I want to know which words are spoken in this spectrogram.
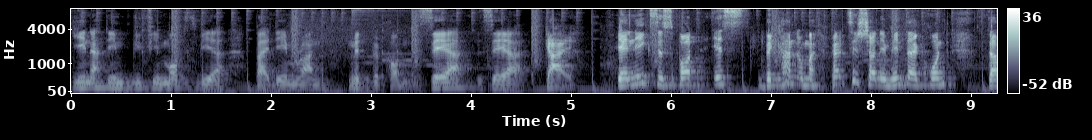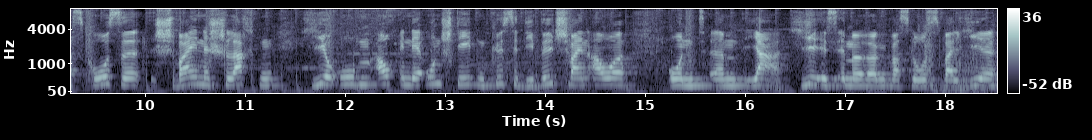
je nachdem wie viel Mobs wir bei dem Run mitbekommen. Sehr, sehr geil. Der nächste Spot ist bekannt und man hört sich schon im Hintergrund das große Schweineschlachten hier oben, auch in der unsteten Küste, die Wildschweinaue. Und ähm, ja, hier ist immer irgendwas los, weil hier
